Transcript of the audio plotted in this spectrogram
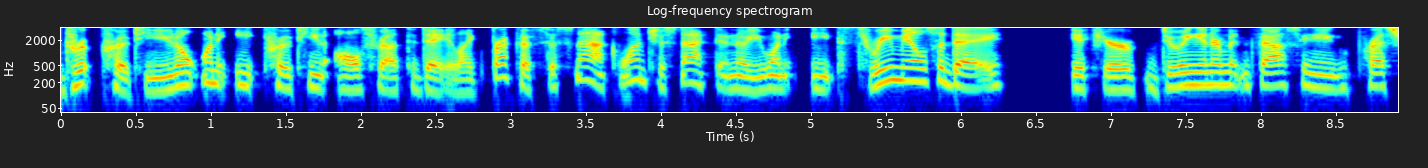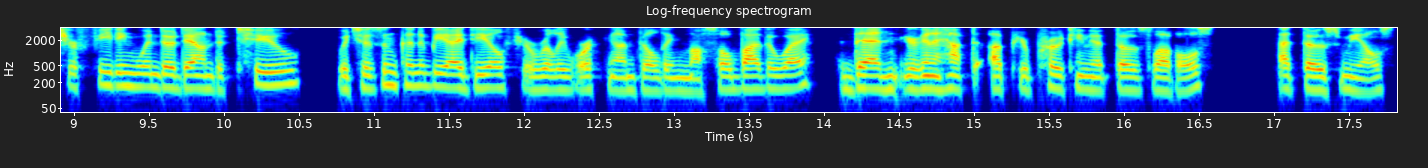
drip protein. You don't want to eat protein all throughout the day, like breakfast, a snack, lunch, a snack. No, you want to eat three meals a day. If you're doing intermittent fasting, you can press your feeding window down to two, which isn't going to be ideal if you're really working on building muscle, by the way. Then you're going to have to up your protein at those levels, at those meals.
